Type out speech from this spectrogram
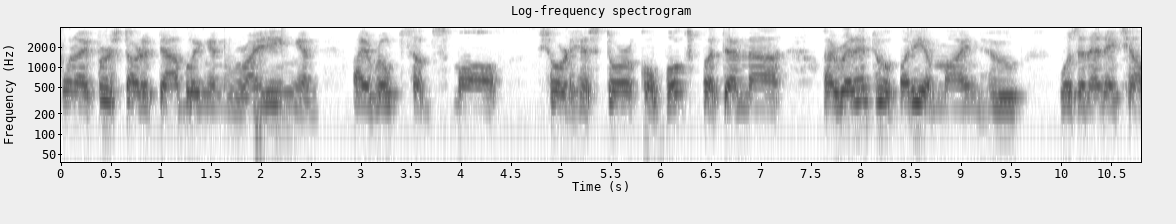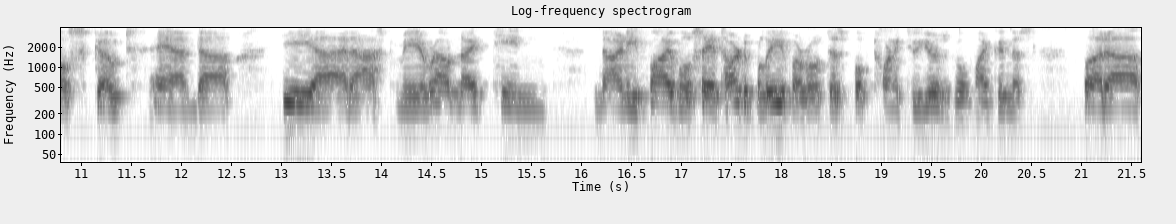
when I first started dabbling in writing, and I wrote some small, short historical books, but then uh, I ran into a buddy of mine who was an NHL scout, and uh, he uh, had asked me around 19- 95 will say it's hard to believe I wrote this book 22 years ago. My goodness. But uh,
